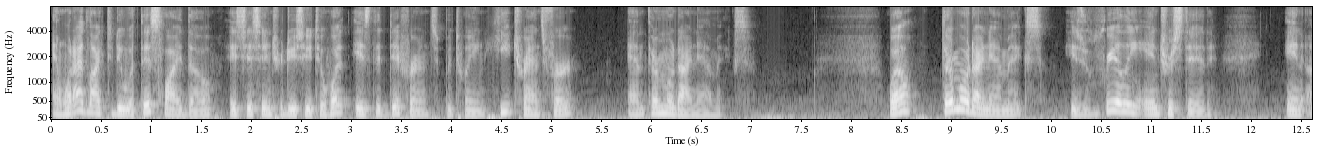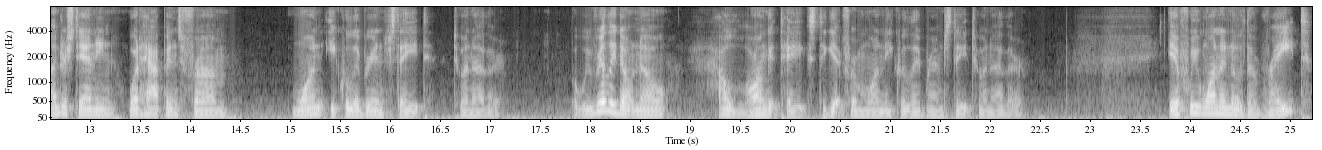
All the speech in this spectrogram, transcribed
And what I'd like to do with this slide though is just introduce you to what is the difference between heat transfer and thermodynamics. Well, thermodynamics is really interested in understanding what happens from one equilibrium state to another. But we really don't know how long it takes to get from one equilibrium state to another. If we want to know the rate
